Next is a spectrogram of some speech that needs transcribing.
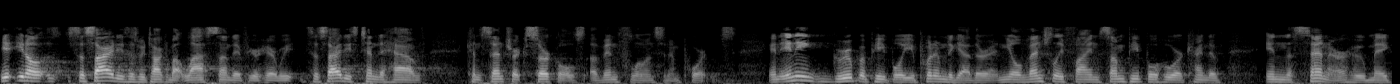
You, you, know, societies, as we talked about last Sunday, if you're here, we, societies tend to have concentric circles of influence and importance. In any group of people, you put them together, and you'll eventually find some people who are kind of in the center who make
